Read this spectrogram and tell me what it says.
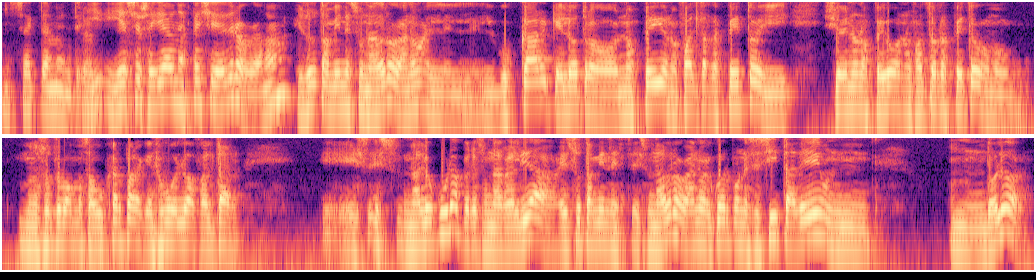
Exactamente. y, eso sería una especie de droga, ¿no? Eso también es una droga, ¿no? El, buscar que el otro nos pegue o nos falta respeto y si hoy no nos pegó o nos faltó respeto, como nosotros vamos a buscar para que no vuelva a faltar. Es, es una locura, pero es una realidad. Eso también es, es una droga, ¿no? El cuerpo necesita de un dolor.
